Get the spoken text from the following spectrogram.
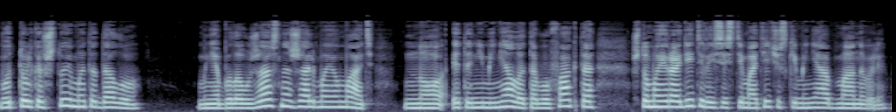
вот только что им это дало. Мне было ужасно жаль мою мать, но это не меняло того факта, что мои родители систематически меня обманывали.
